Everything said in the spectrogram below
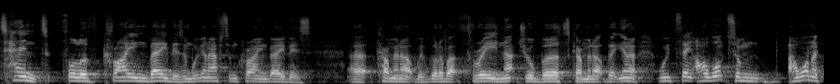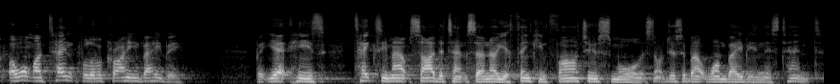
tent full of crying babies, and we're going to have some crying babies. Uh, coming up, we've got about three natural births coming up. But you know, we'd think, I want some, I want, a, I want my tent full of a crying baby. But yet he takes him outside the tent and says, No, you're thinking far too small. It's not just about one baby in this tent.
